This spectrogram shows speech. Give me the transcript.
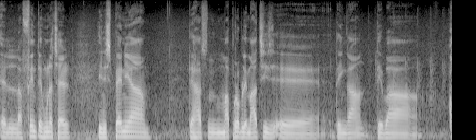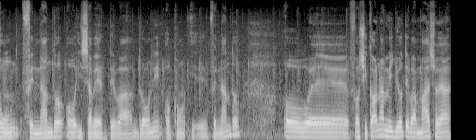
eller 1500-tal i Spanien, det har sådan meget problematisk øh, dengang. Det var kong Fernando og Isabel. Det var dronning og kong øh, Fernando. Og øh, for chikaner miljø, det var meget svært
